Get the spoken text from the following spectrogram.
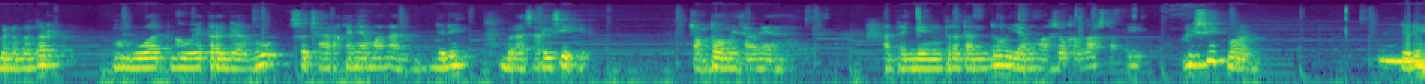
bener-bener membuat gue terganggu secara kenyamanan jadi berasa risih gitu. contoh misalnya ada geng tertentu yang masuk kelas tapi berisik banget. Hmm. jadi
